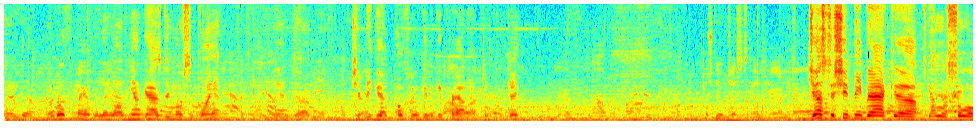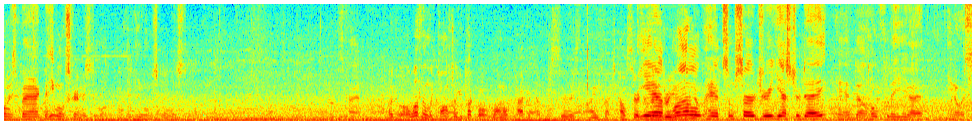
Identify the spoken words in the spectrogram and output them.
and uh, we'll go from there. We'll let a lot of young guys do most of the playing, and uh, should be good. Hopefully, we'll get a good crowd out there. Okay. What's the deal with Justice County? Justice should be back. Uh, he's got a little sore on his back, but he won't scrimmage tomorrow. He, he won't scrimmage tomorrow. He's fine. Like, uh, one thing on the call show, you talked about Ronald Patrick having a serious eye infection. How serious is the Yeah, injury? Ronald had some surgery yesterday, and uh, hopefully, uh, you know, it's,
